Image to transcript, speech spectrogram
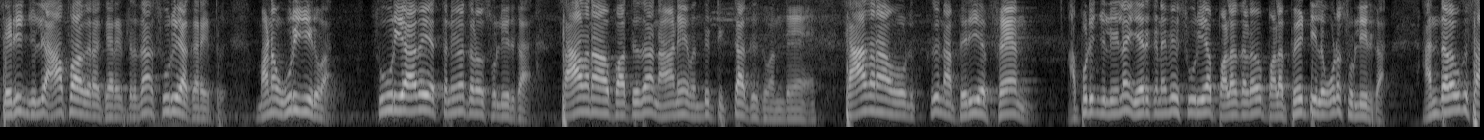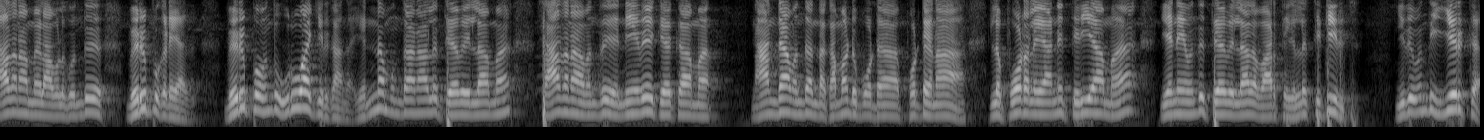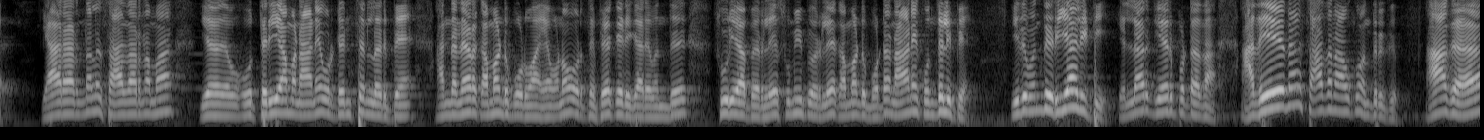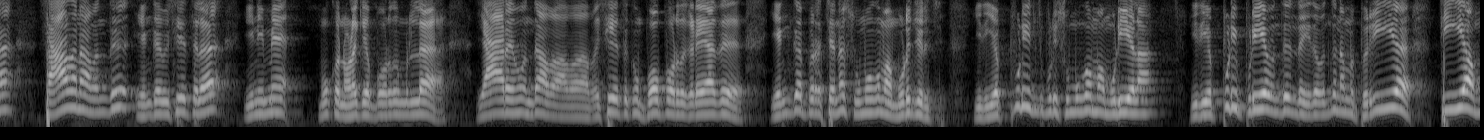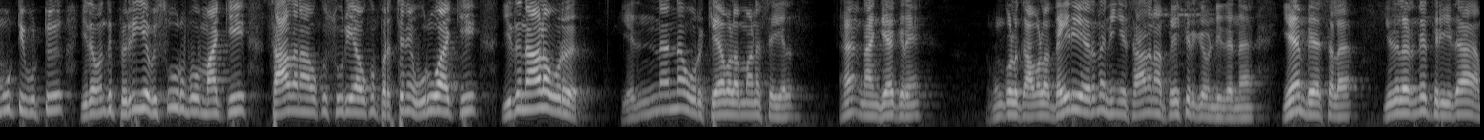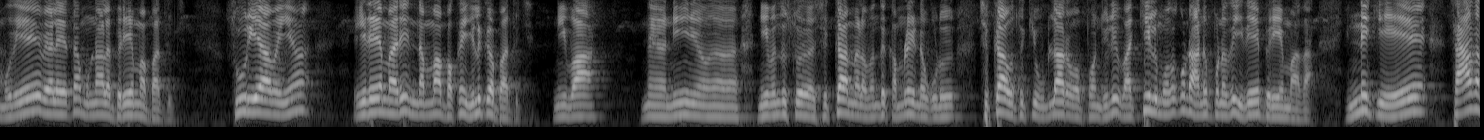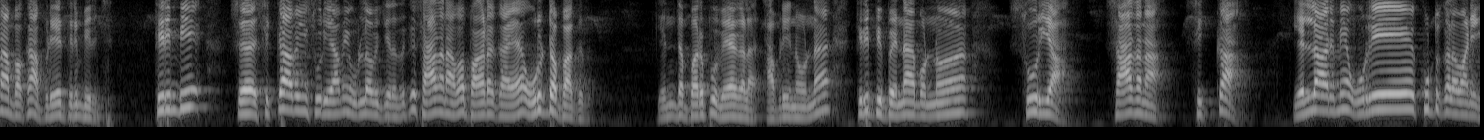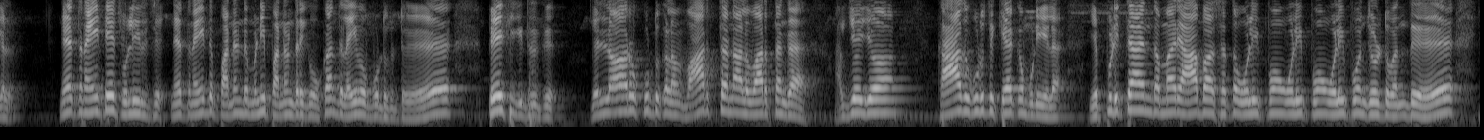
சரின்னு சொல்லி ஆஃப் ஆகிற கேரக்டர் தான் சூர்யா கேரக்டர் மனம் உருகிடுவாள் சூர்யாவே எத்தனையோ தடவை சொல்லியிருக்கா. சாதனாவை பார்த்து தான் நானே வந்து டிக்டாக்குக்கு வந்தேன். சாதனாவுக்கு நான் பெரிய ஃபேன். அப்படின்னு சொல்லிலாம் ஏற்கனவே சூர்யா பல தடவை பல பேட்டியில் கூட சொல்லியிருக்கா. அந்த அளவுக்கு சாதனா மேலே அவளுக்கு வந்து வெறுப்பு கிடையாது. வெறுப்பை வந்து உருவாக்கியிருக்காங்க. என்ன முந்தானாலும் தேவையில்லாமல் சாதனா வந்து என்னையவே கேட்காம நான் தான் வந்து அந்த கமெண்ட் போட்டேன் போட்டேனா? இல்லை போடலையான்னு தெரியாமல் என்னை வந்து தேவையில்லாத வார்த்தைகளில் திட்டிருச்சு. இது வந்து இயற்கை. யாராக இருந்தாலும் சாதாரணமாக தெரியாமல் நானே ஒரு டென்ஷனில் இருப்பேன். அந்த நேரம் கமெண்ட் போடுவான். எவனோ ஒருத்தன் ஃபேக்கடிக்காரன் வந்து சூர்யா பேர்லேயே சுமி பேர்லேயே கமெண்ட் போட்டால் நானே கொந்தளிப்பேன். இது வந்து ரியாலிட்டி எல்லாருக்கும் ஏற்பட்டது தான் அதே தான் சாதனாவுக்கும் வந்திருக்கு. ஆக சாதனா வந்து எங்கள் விஷயத்தில் இனிமேல் மூக்கை நுழைக்க போகிறதும் இல்லை. யாரும் வந்து அவ அவ விஷயத்துக்கும் போக போகிறது கிடையாது. எங்கள் பிரச்சனை சுமூகமாக முடிஞ்சிருச்சு. இது எப்படி இப்படி சுமூகமாக முடியலாம்? இது எப்படி இப்படியே வந்து இந்த இதை வந்து நம்ம பெரிய தீயாக மூட்டி விட்டு இதை வந்து பெரிய விஸ்வரூபமாக்கி சாதனாவுக்கும் சூர்யாவுக்கும் பிரச்சனையை உருவாக்கி இதனால் ஒரு என்னென்ன ஒரு கேவலமான செயல்? ஆ, நான் கேட்குறேன். உங்களுக்கு அவ்வளோ தைரியம் இருந்தால் நீங்கள் சாதனா பேசியிருக்க வேண்டியது என்ன? ஏன் பேசலை? இதிலேருந்தே தெரியுதா? முதே வேலையை தான் முன்னால் பெரியம்மா பார்த்துச்சு. சூர்யாவையும் இதே மாதிரி இந்த அம்மா பக்கம் இழுக்க பார்த்துச்சு. நீ வா. நீ நீ வந்து சு- சிக்கா மேலே வந்து கம்ப்ளைண்ட்டை கொடு சிக்காவை தூக்கி உள்ளார வைப்போன்னு சொல்லி வக்கீல் முதற்கொண்டு அனுப்புனது இதே பெரியம்மா தான். இன்றைக்கி சாதனா பக்கம் அப்படியே திரும்பிடுச்சு திரும்பி ச- சிக்காவையும் சூர்யாவையும் உள்ளே வைக்கிறதுக்கு சாதனாவை பகடக்காயை உருட்ட பார்க்குது எந்த பருப்பு வேகலை அப்படின்னோடனே திருப்பி இப்போ என்ன பண்ணும்? சூர்யா சாதனா சிக்கா எல்லாருமே ஒரே கூட்டுக்கலவாணிகள். நேற்று நைட்டே சொல்லிருச்சு. நேற்று நைட்டு பன்னெண்டு மணி பன்னெண்டரைக்கு உட்காந்து லைவை போட்டுக்கிட்டு பேசிக்கிட்டு இருக்குது எல்லாரும் கூட்டுக்கலாம் வார்த்தை நாலு வார்த்தைங்க. ஐயோயோ காது கொடுத்து கேட்க முடியல. எப்படித்தான் இந்த மாதிரி ஆபாசத்தை ஒழிப்போம் ஒழிப்போம் ஒழிப்போம்னு சொல்லிட்டு வந்து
